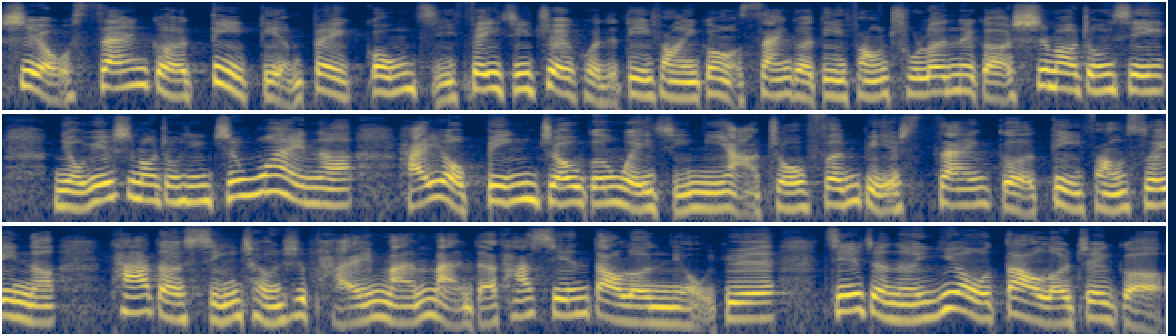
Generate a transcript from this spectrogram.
是有三个地点被攻击，飞机坠毁的地方一共有三个地方，除了那个世贸中心、纽约世贸中心之外呢，还有宾州跟维吉尼亚州分别三个地方。所以呢，他的行程是排满满的。他先到了纽约，接着呢又到了这个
